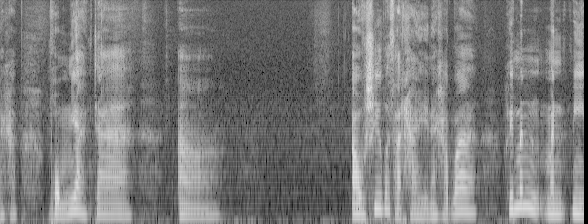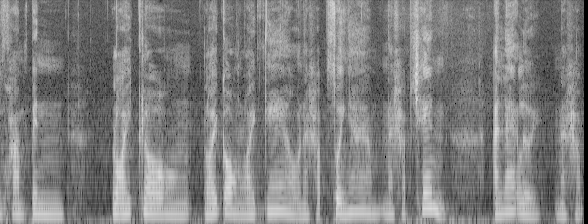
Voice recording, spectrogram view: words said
นะครับ ผมอยากจะ เอาชื่อภาษาไทยนะครับว่าเฮ้ยมันมันมีความเป็นร้อยกรองร้อยกองร้อยแก้วนะครับสวยงามนะครับ เช่นอันแรกเลยนะครับ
